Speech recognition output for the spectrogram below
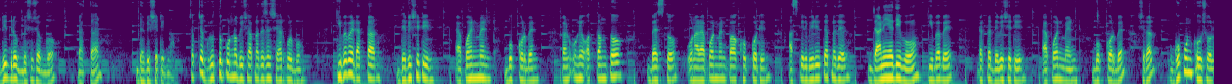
হৃদরোগ বিশেষজ্ঞ ডাক্তার দেবী শেঠির নাম। সবচেয়ে গুরুত্বপূর্ণ বিষয় আপনাদের সাথে শেয়ার করব। কীভাবে ডাক্তার দেবী শেঠির অ্যাপয়েন্টমেন্ট বুক করবেন? কারণ উনি অত্যন্ত ব্যস্ত। ওনার অ্যাপয়েন্টমেন্ট পাওয়া খুব কঠিন। আজকের ভিডিওতে আপনাদের জানিয়ে দিব কীভাবে ডাক্তার দেবী শেঠির অ্যাপয়েন্টমেন্ট বুক করবেন। সেটার গোপন কৌশল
